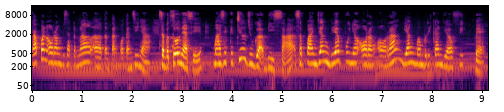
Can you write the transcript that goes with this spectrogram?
Kapan orang bisa kenal uh, tentang potensinya? Sebetulnya sih masih kecil juga bisa sepanjang dia punya orang-orang yang memberikan dia feedback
